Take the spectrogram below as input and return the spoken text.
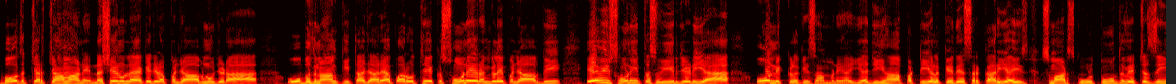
ਬਹੁਤ ਚਰਚਾਵਾਂ ਨੇ, ਨਸ਼ੇ ਨੂੰ ਲੈ ਕੇ ਜਿਹੜਾ ਪੰਜਾਬ ਨੂੰ ਜਿਹੜਾ ਹੈ ਉਹ ਬਦਨਾਮ ਕੀਤਾ ਜਾ ਰਿਹਾ, ਪਰ ਉੱਥੇ ਇੱਕ ਸੋਹਣੇ ਰੰਗਲੇ ਪੰਜਾਬ ਦੀ ਇਹ ਵੀ ਸੋਹਣੀ ਤਸਵੀਰ ਜਿਹੜੀ ਹੈ ਉਹ ਨਿਕਲ ਕੇ ਸਾਹਮਣੇ ਆਈ ਹੈ। ਜੀ ਹਾਂ, ਪੱਟੀ ਹਲਕੇ ਦੇ ਸਰਕਾਰੀ ਆਈ ਸਮਾਰਟ ਸਕੂਲ ਤੂਤ ਵਿੱਚ ਅਸੀਂ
